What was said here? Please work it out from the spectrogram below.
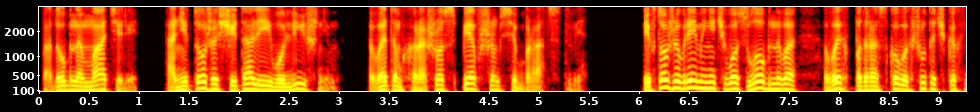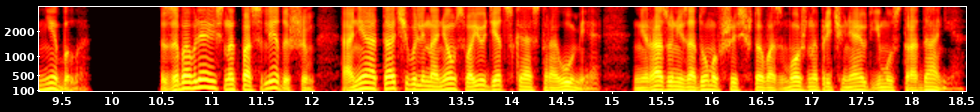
Подобно матери, они тоже считали его лишним в этом хорошо спевшемся братстве. И в то же время ничего злобного в их подростковых шуточках не было. Забавляясь над последующим, они оттачивали на нем свое детское остроумие, ни разу не задумавшись, что, возможно, причиняют ему страдания.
